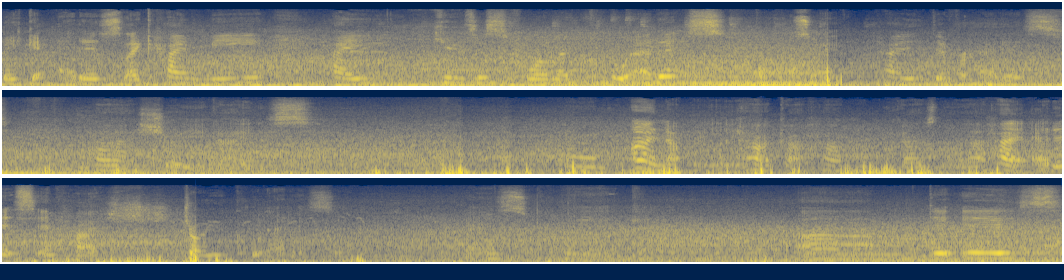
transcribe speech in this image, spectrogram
make it edits. Like how me I use this for like cool edits. So I different edits. I'll show you guys. I not really. How, how, you guys know that? How edits and how I show you cool edits. That is quick. Um, it is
